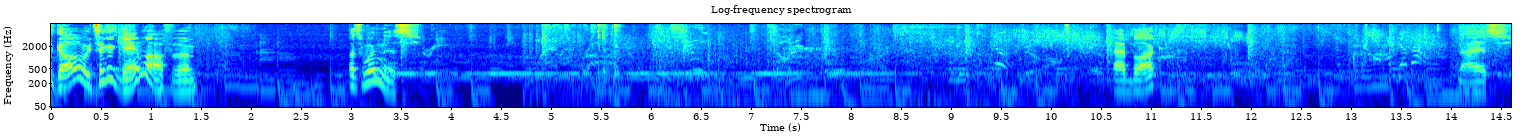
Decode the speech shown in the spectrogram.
go. We took a game off of him. Let's win this. Bad block. Nice.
